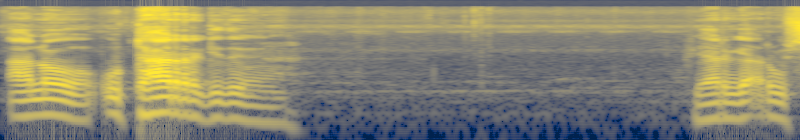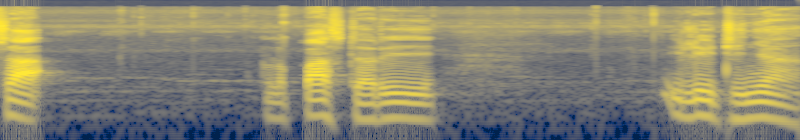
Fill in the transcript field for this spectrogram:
anu udar gitu. Biar enggak rusak. Lepas dari ilidinya.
